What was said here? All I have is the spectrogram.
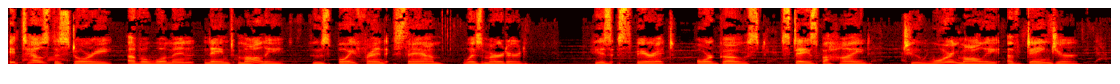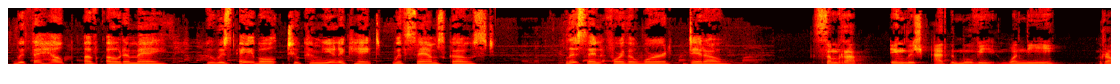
It tells the story of a woman named Molly whose boyfriend Sam was murdered. His spirit or ghost stays behind to warn Molly of danger with the help of Oda May, who is able to communicate with Sam's ghost. Listen for the word ditto. สำหรับ English at the movie วันนี้ เรา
